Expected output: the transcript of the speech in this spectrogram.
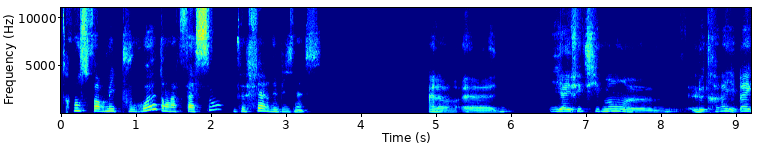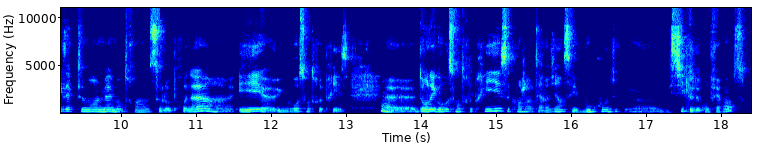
transformer pour eux dans leur façon de faire du business? Alors, euh, il y a effectivement, euh, le travail n'est pas exactement le même entre un solopreneur et euh, une grosse entreprise. Mmh. dans les grosses entreprises, quand j'interviens, c'est beaucoup des cycles de conférences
